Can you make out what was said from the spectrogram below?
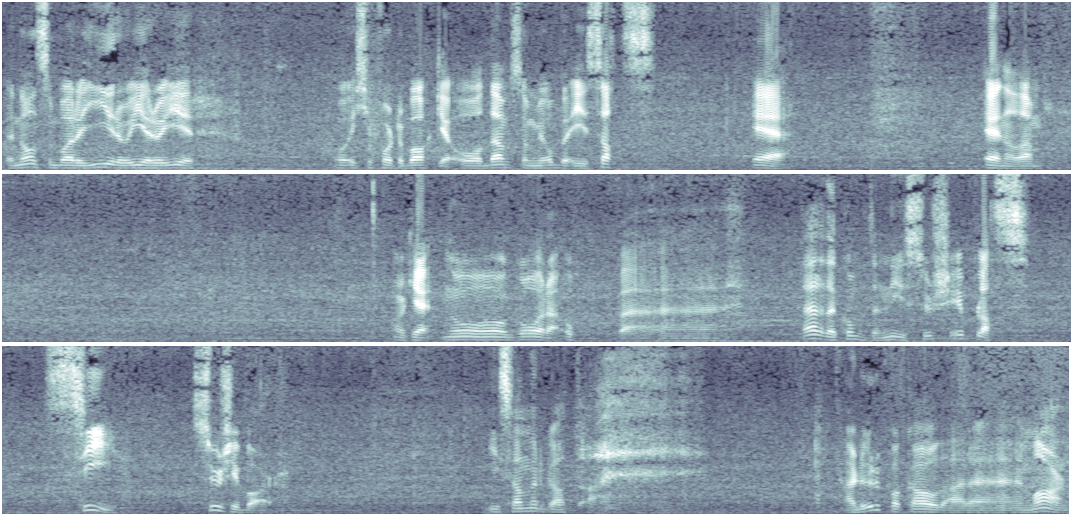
Det er noen som bare gir og gir og gir, og ikke får tilbake. Og dem som jobber i Sats, er en av dem. OK, nå går jeg opp eh, Der er det kommet en ny sushiplass. Si Sushi Bar i Sammergata. Jeg lurer på hva hun der eh, Maren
